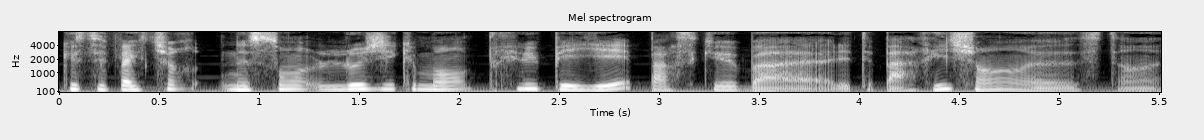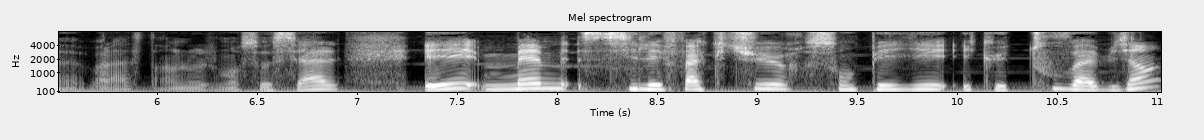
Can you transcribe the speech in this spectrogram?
Que ces factures ne sont logiquement plus payées parce que bah elle n'était pas riche, hein, euh, c'était un, voilà, un logement social. Et même si les factures sont payées et que tout va bien,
